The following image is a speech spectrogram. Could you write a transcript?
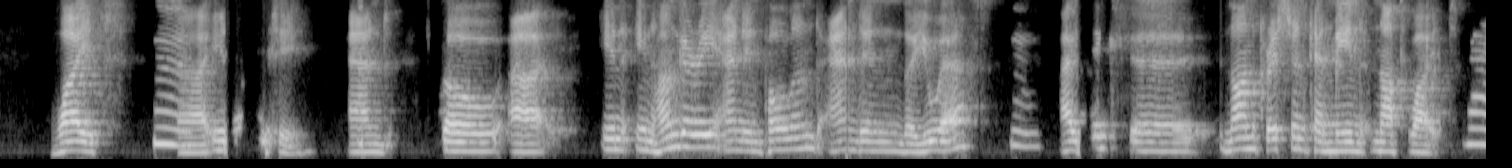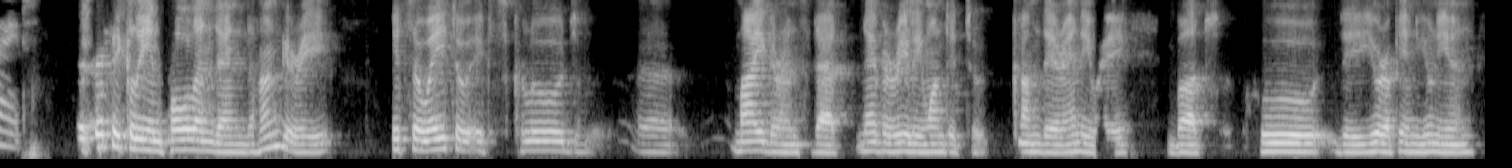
white mm. identity. And so uh, in, in Hungary and in Poland and in the US, Mm. I think uh, non-Christian can mean not white. Right. Specifically in Poland and Hungary, it's a way to exclude uh, migrants that never really wanted to come mm. there anyway, but who the European Union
